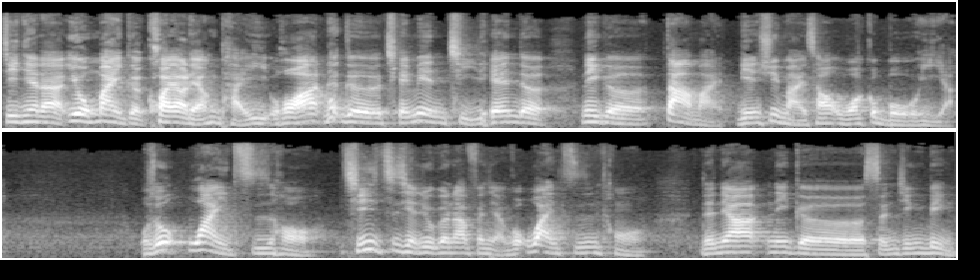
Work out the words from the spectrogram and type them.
今天呢，又卖个快要两百亿，哇！那个前面几天的那个大买，连续买超，哇个博弈啊！我说外资吼，其实之前就跟他分享过，外资吼，人家那个神经病，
